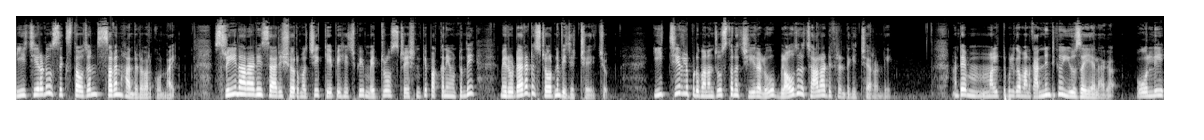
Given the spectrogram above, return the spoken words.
ఈ చీరలు సిక్స్ థౌజండ్ సెవెన్ హండ్రెడ్ వరకు ఉన్నాయి. శ్రీనారాయణ శారీ షోరూమ్ వచ్చి కేపీహెచ్పి మెట్రో స్టేషన్కి పక్కనే ఉంటుంది. మీరు డైరెక్ట్ స్టోర్ని విజిట్ చేయొచ్చు. ఈ చీరలు ఇప్పుడు మనం చూస్తున్న చీరలు బ్లౌజులు చాలా డిఫరెంట్గా ఇచ్చారండి. అంటే మల్టిపుల్గా మనకు అన్నింటికీ యూజ్ అయ్యేలాగా. ఓన్లీ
